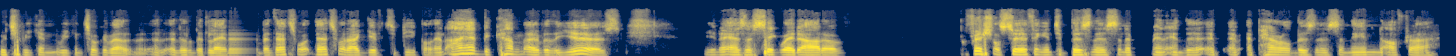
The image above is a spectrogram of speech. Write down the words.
which we can we can talk about a, a, little bit later. But that's what that's what I give to people, and I have become over the years, you know, as I segued out of professional surfing into business and, and, and the apparel business. And then after a,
